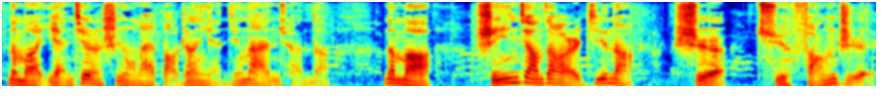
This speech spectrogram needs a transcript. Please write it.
那么眼镜是用来保障眼睛的安全的。那么石英降噪耳机呢，是去防止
